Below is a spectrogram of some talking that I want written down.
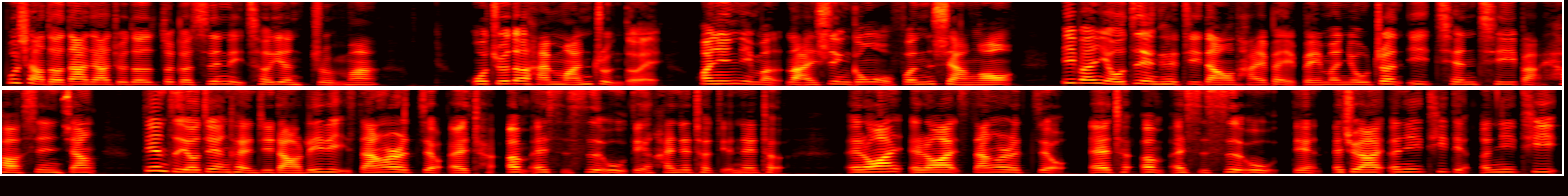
不晓得大家觉得这个心理测验准吗？我觉得还蛮准的诶，欢迎你们来信跟我分享哦。一般邮件可以寄到台北北门邮政一千七百号信箱。电子邮件可以寄到 lily 三二九 at ms 四五点 hinet 点 net，l i l i 三二九 at ms 四五点 h i n e t 点 n e t，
